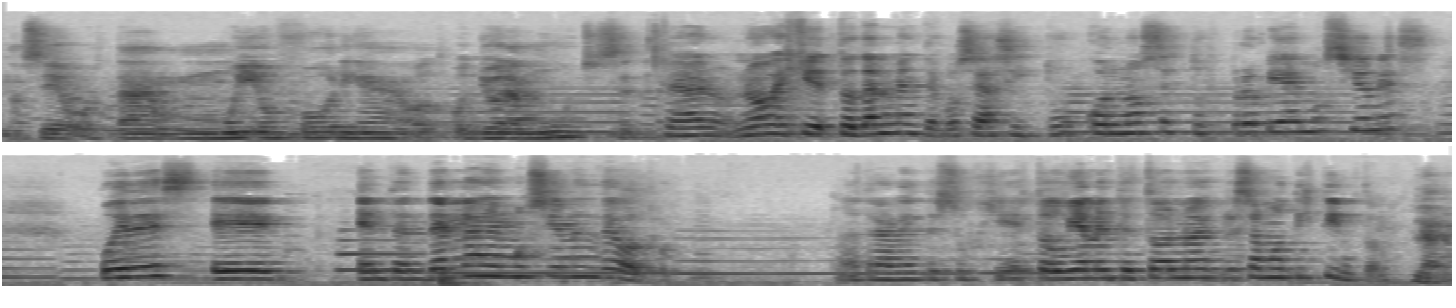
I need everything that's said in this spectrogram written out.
no sé, o está muy eufórica, o, o llora mucho, etc. Claro, no, es que totalmente, o sea, si tú conoces tus propias emociones, puedes eh, entender las emociones de otro. a través de sus gestos. Obviamente todos nos expresamos distintos. Claro.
